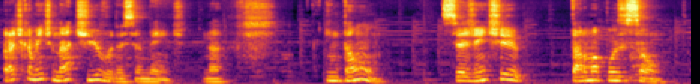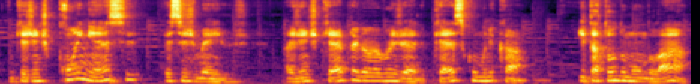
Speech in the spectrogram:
praticamente nativo desse ambiente, né? Então, se a gente está numa posição em que a gente conhece esses meios, a gente quer pregar o evangelho, quer se comunicar, e tá todo mundo lá,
